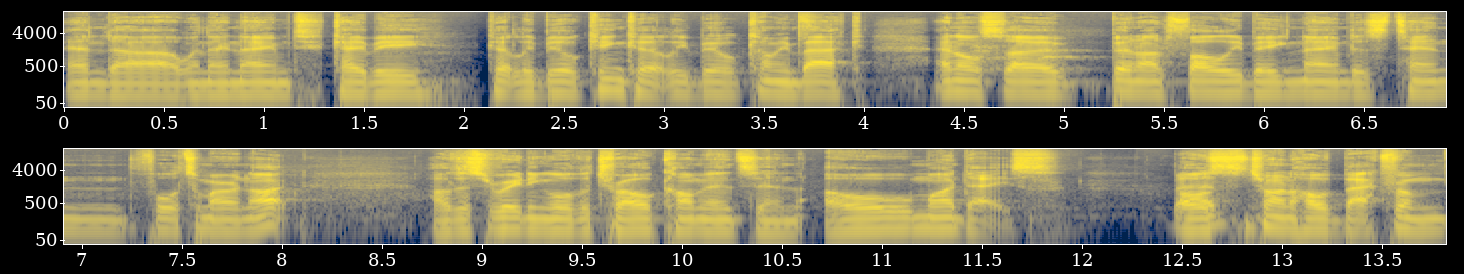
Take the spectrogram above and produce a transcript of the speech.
and uh, when they named KB Kurtley Beale King Kurtley Beale coming back, and also Bernard Foley being named as ten for tomorrow night. I was just reading all the troll comments, and oh my days! I was trying to hold back from,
